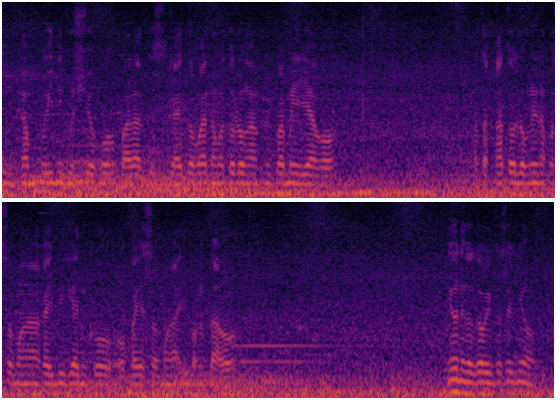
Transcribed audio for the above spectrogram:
income ko, yung negosyo ko Para at kahit pa paano matulungan ko yung pamilya ko At katulong rin ako sa mga kaibigan ko O kaya sa mga ibang tao. Yun ang gagawin ko sa inyo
